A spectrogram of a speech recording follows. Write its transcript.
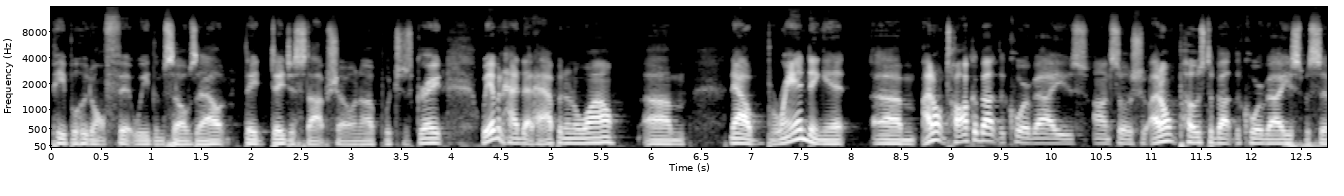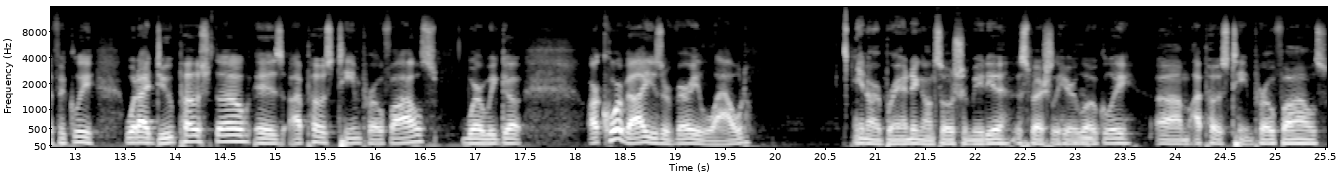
people who don't fit weed themselves out. They they just stop showing up, which is great. We haven't had that happen in a while. Um, now, branding it, um, I don't talk about the core values on social. I don't post about the core values specifically. What I do post though is I post team profiles where we go. Our core values are very loud in our branding on social media, especially here mm-hmm. locally. Um, I post team profiles.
